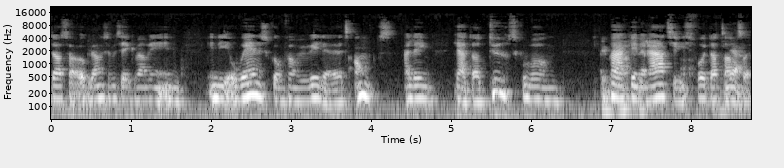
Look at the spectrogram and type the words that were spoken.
dat zou ook langzaam maar zeker wel weer in, in die awareness komen van we willen het anders. Alleen, ja, dat duurt gewoon een paar generaties voordat dat, Ja. eh,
